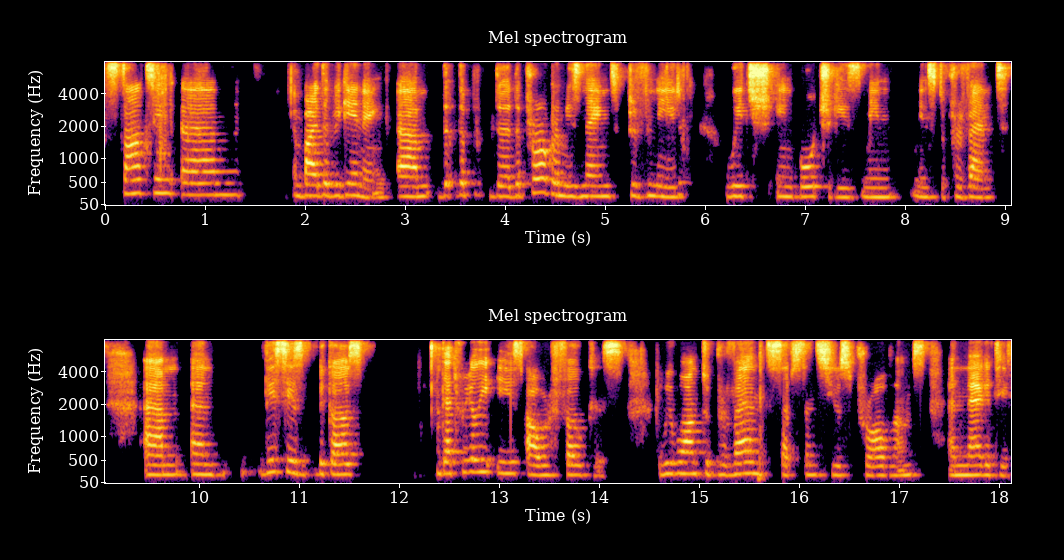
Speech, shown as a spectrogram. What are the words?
starting um, by the beginning, um, the, the, the, the program is named Prevenir, which in Portuguese mean, means to prevent. Um, and this is because that really is our focus. We want to prevent substance use problems and negative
